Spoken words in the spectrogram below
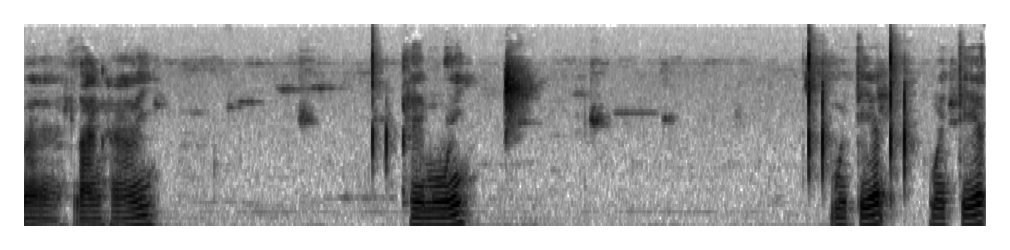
បាទឡើងហើយខេមួយមួយទៀតមួយទៀត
